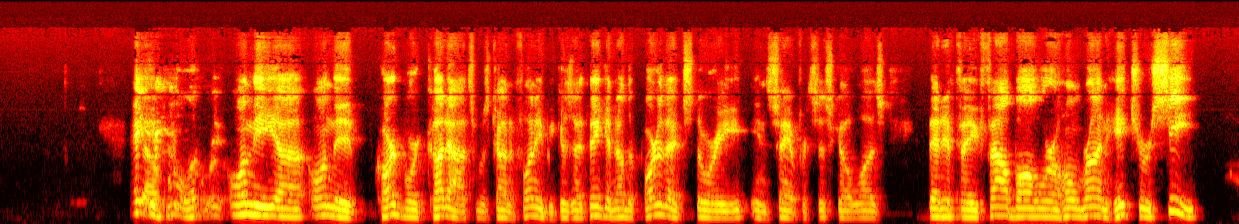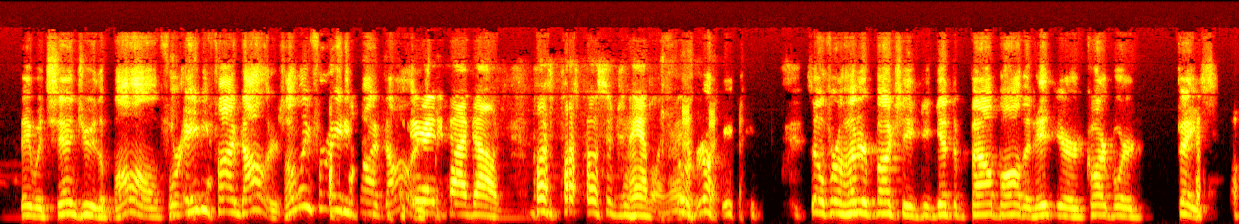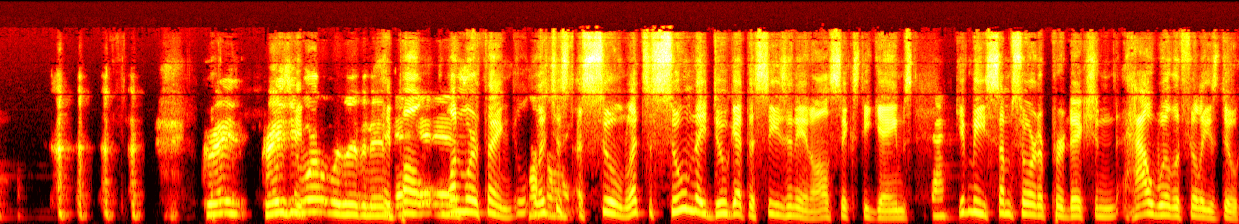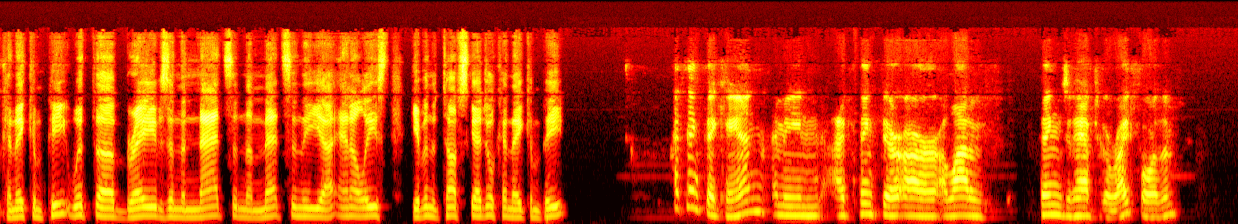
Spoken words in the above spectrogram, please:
Hey, so. Paul, on the uh, on the cardboard cutouts was kind of funny because I think another part of that story in San Francisco was that if a foul ball or a home run hit your seat, they would send you the ball for eighty-five dollars, only for eighty-five dollars. eighty-five dollars plus plus postage and handling, right? right. So for a hundred bucks, you could get the foul ball that hit your cardboard face. crazy, crazy hey, world we're living in. Hey, Paul, one more thing. Let's just assume. Let's assume they do get the season in all sixty games. Okay. Give me some sort of prediction. How will the Phillies do? Can they compete with the Braves and the Nats and the Mets in the uh, NL East? Given the tough schedule, can they compete? I think they can. I mean, I think there are a lot of things that have to go right for them.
